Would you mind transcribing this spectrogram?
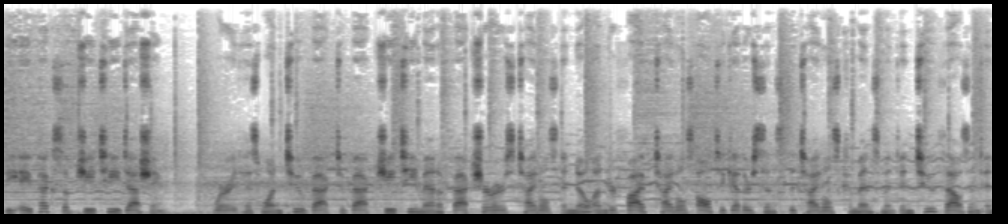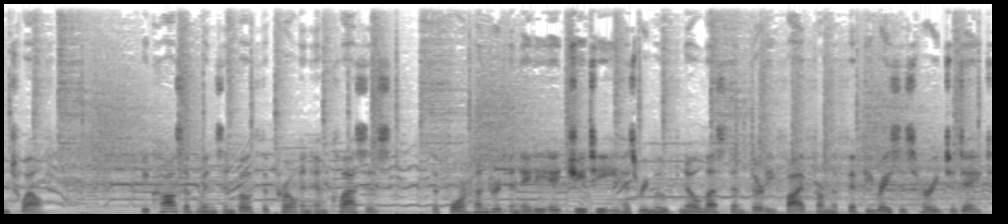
the apex of GT dashing, where it has won two back-to-back -back GT manufacturers titles and no under five titles altogether since the title's commencement in 2012. Because of wins in both the Pro and M classes, the 488 GTE has removed no less than 35 from the 50 races hurried to date.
